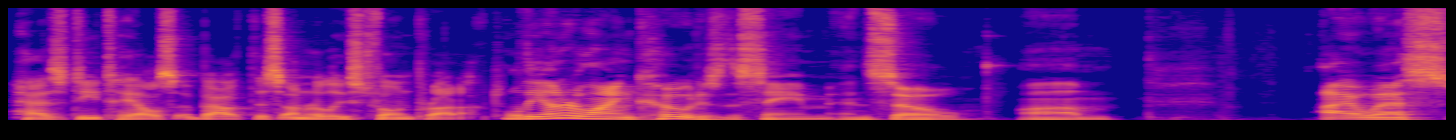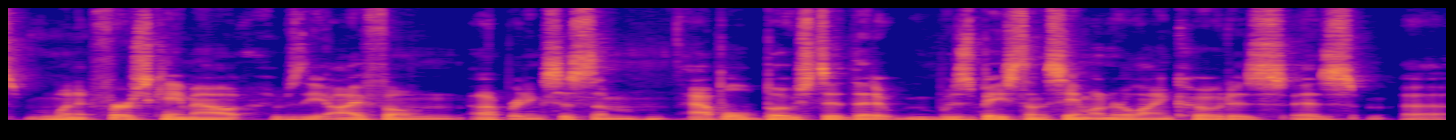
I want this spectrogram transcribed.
has details about this unreleased phone product. Well, the underlying code is the same. And so, um, iOS, when it first came out, it was the iPhone operating system. Apple boasted that it was based on the same underlying code as, as uh,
